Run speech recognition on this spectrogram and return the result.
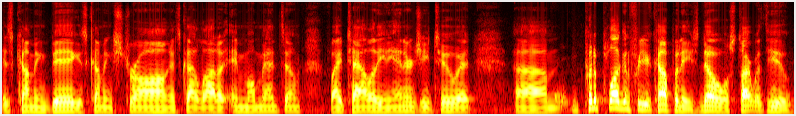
is coming big, it's coming strong, it's got a lot of momentum, vitality and energy to it. Um, put a plug in for your companies. Noah, we'll start with you.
